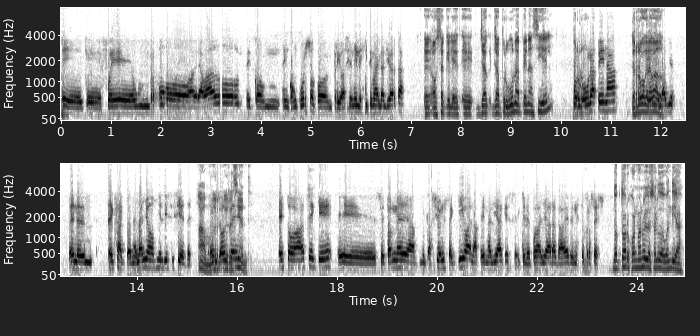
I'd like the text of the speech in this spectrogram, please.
eh, que fue un robo agravado eh, con, en concurso con privación ilegítima de la libertad. Eh, o sea que le, eh, ya, ya purgó una pena así él. Purgó una pena... De robo en el agravado. año- En el, exacto, en el año 2017. Ah, muy, muy Entonces, reciente. Esto hace que eh, se torne de aplicación efectiva la penalidad que, se- que le pueda llegar a caer en este proceso. Doctor Juan Manuel, lo saludo, buen día.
